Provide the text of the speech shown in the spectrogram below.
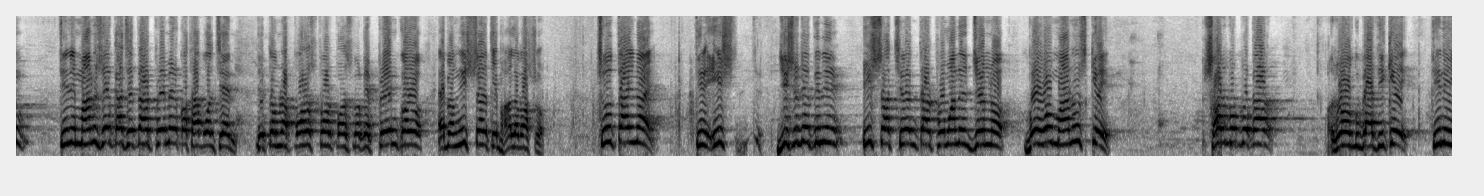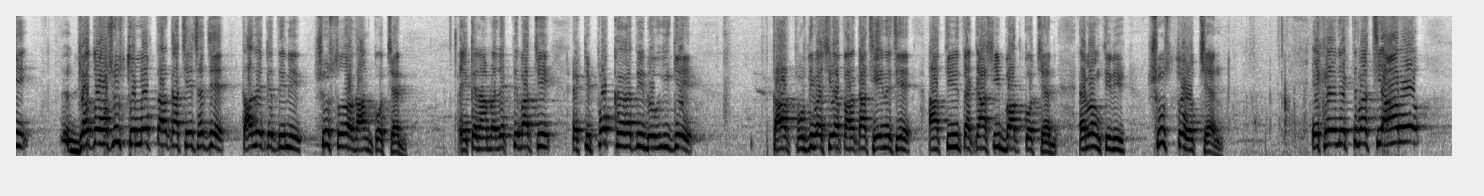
তিনি মানুষের কাছে তার প্রেমের কথা বলছেন যে তোমরা পরস্পর পরস্পরকে প্রেম করো এবং ঈশ্বরকে ভালোবাসো। শুধু তাই নয় তিনি যিশু যে তিনি ঈশ্বর ছিলেন তার প্রমাণের জন্য বহু মানুষকে সর্বপ্রকার রোগ ব্যাধিকে তিনি যত অসুস্থ লোক তার কাছে এসেছে, তাদেরকে তিনি সুস্থতা দান করছেন। এখানে আমরা দেখতে পাচ্ছি একটি পক্ষাঘাতী রোগীকে তার প্রতিবাসীরা তার কাছে এনেছে আর তিনি তাকে আশীর্বাদ করছেন এবং তিনি সুস্থ হচ্ছেন। এখানে দেখতে পাচ্ছি আরও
